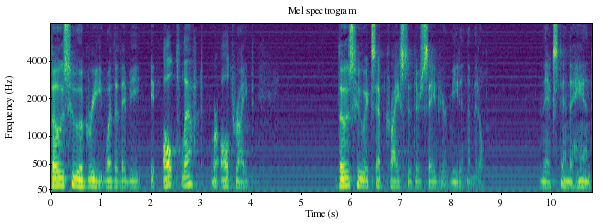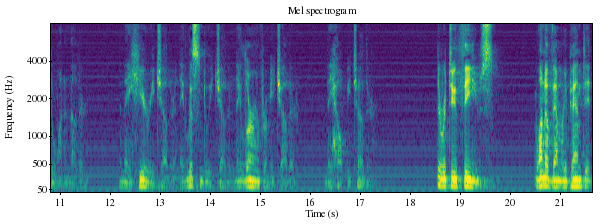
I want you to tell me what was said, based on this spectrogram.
those who agree, whether they be alt left or alt right, those who accept Christ as their Savior meet in the middle. And they extend a hand to one another. And they hear each other. And they listen to each other. And they learn from each other. And they help each other. There were two thieves. One of them repented.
